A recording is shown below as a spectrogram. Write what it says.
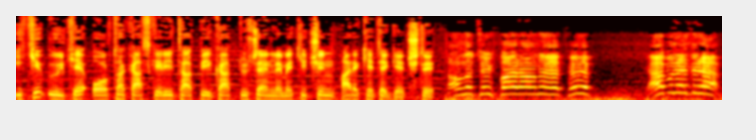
İki ülke ortak askeri tatbikat düzenlemek için harekete geçti. Kanlı Türk bayrağını öpüp kabul ederim.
